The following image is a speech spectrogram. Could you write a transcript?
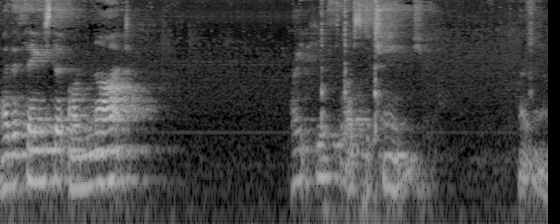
by the things that are not right here for us to change right now.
